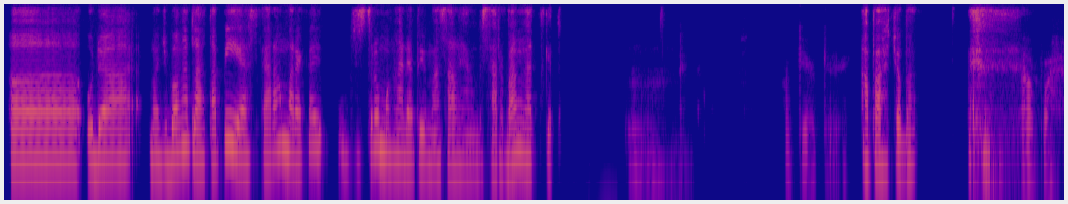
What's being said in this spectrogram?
eh udah maju banget lah tapi ya sekarang mereka justru menghadapi masalah yang besar banget gitu. Oke oke. apa coba Apa ya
